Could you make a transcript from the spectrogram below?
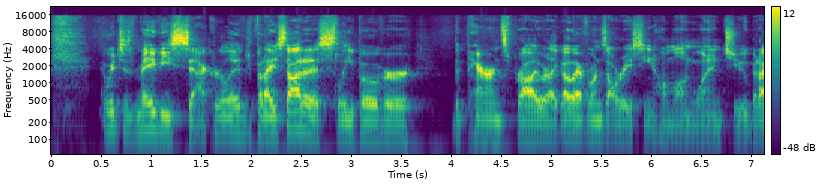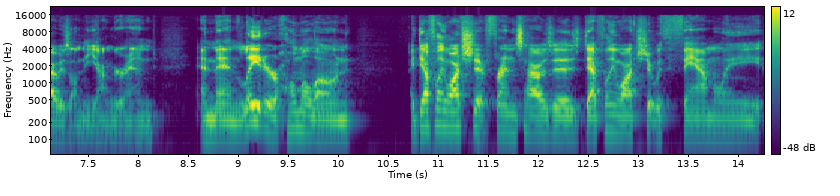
which is maybe sacrilege, but I saw it at a sleepover. The parents probably were like, "Oh, everyone's already seen Home Alone 1 and 2," but I was on the younger end. And then later, Home Alone, I definitely watched it at friends' houses. Definitely watched it with family.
